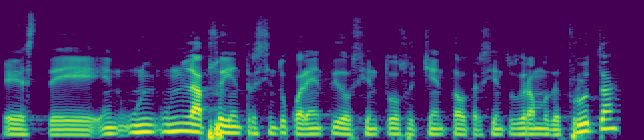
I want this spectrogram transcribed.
este, en un, lapso ahí entre 140 y 280 o 300 gramos de fruta,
